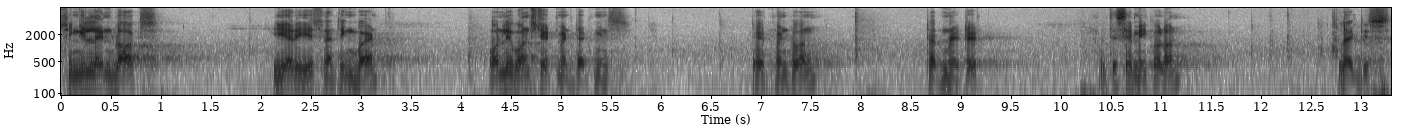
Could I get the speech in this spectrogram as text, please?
Single line blocks here is nothing but only one statement that means statement 1 terminated with a semicolon like this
